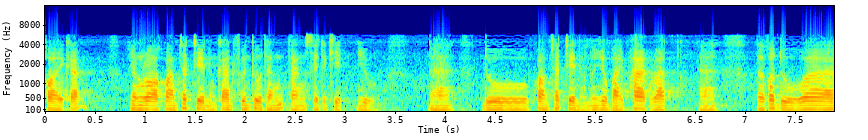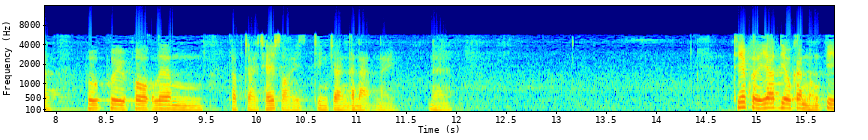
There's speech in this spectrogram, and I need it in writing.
คอยกับยังรอความชัดเจนของการฟื้นตัวทางทางเศรษฐกิจอยู่นะฮะดูความชัดเจนของนโยบายภาครัฐนะฮะแล้วก็ดูว่าผู้ผู้บริโภคเริ่มจับจ่ายใช้สอยจริงจังขนาดไหนนะ ทียบกับระยะเดียวกันของปี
